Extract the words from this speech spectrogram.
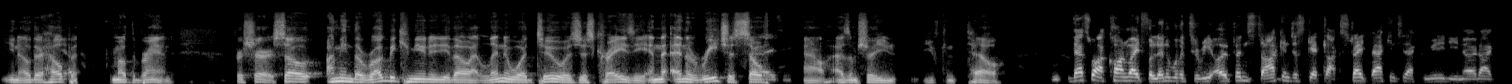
you know they're helping promote the brand for sure. So, I mean, the rugby community though at Lindenwood too is just crazy, and the, and the reach is so now, as I'm sure you you can tell. That's why I can't wait for Lindenwood to reopen, so I can just get like straight back into that community. You know, like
